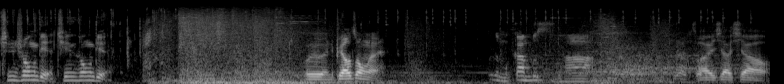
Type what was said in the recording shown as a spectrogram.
轻松点，轻松点。喂喂，你不要中了、欸我怎么干不死他、抓一下下哦。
